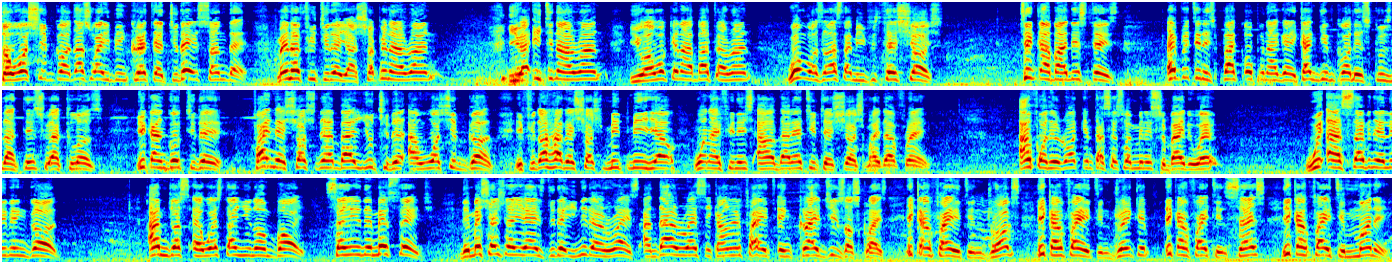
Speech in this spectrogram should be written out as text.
to worship God. That's why you've been created. Today is Sunday. Many of you today you are shopping around, you are eating around, you are walking about around. When was the last time you visited church? Think about these things. Everything is back open again. You can't give God excuse that things were closed. You can go today. Find a church nearby you today and worship God. If you don't have a church, meet me here. When I finish, I'll direct you to a church, my dear friend. And for the Rock Intercessor Ministry, by the way, we are serving a living God. I'm just a Western Union boy sending the message. The message here is today you need a rest, and that rest you can only find it in Christ Jesus Christ. You can find it in drugs, you can find it in drinking, you can find it in sex, you can find it in money.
